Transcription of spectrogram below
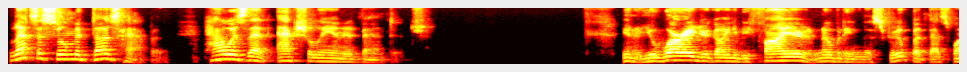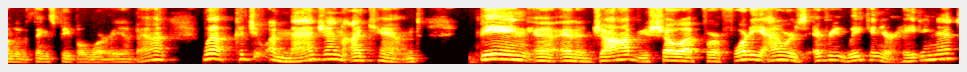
Let's assume it does happen. How is that actually an advantage? You know, you're worried you're going to be fired. Nobody in this group, but that's one of the things people worry about. Well, could you imagine? I can't. Being at a job, you show up for 40 hours every week and you're hating it.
